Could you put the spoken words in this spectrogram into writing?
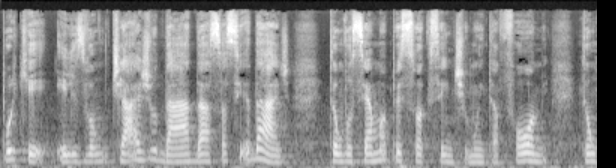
porque eles vão te ajudar a dar saciedade. Então, você é uma pessoa que sente muita fome, então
